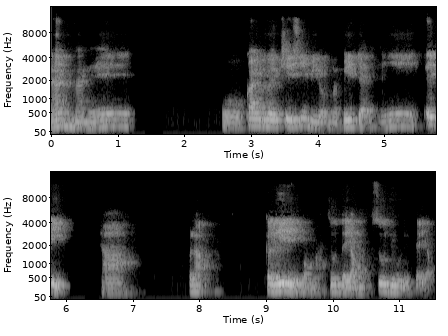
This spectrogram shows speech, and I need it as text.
နန်းမှန်နေဟိုကင်တွေဖြည့်ရှင်းပြီးတော့မပေးတတ်ရင်အဲ့ဒီဒါ ခုနကလေးတွေပေါ်မှာကျိုးတက်ရောက်စိုးကျိုးတွေတက်ရောက်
